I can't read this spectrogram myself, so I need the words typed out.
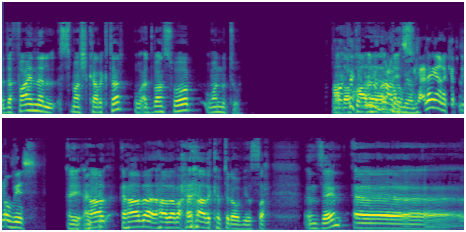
final Smash character و Advance Wars 1 و 2 هذا أوكي، هذا كلنا نلعبهم قصدك يعني. علي أنا Captain Obvious إي هذا هذا هذا راح هذا Captain Obvious صح. انزين آه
